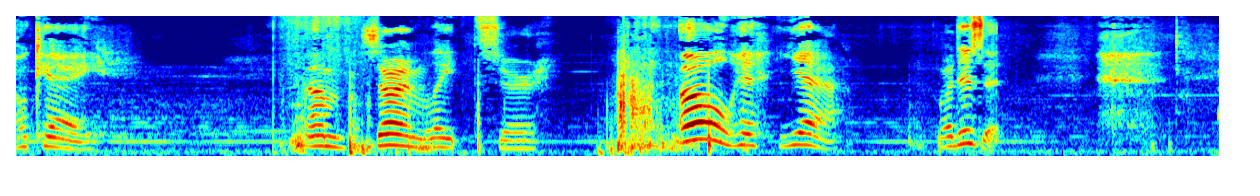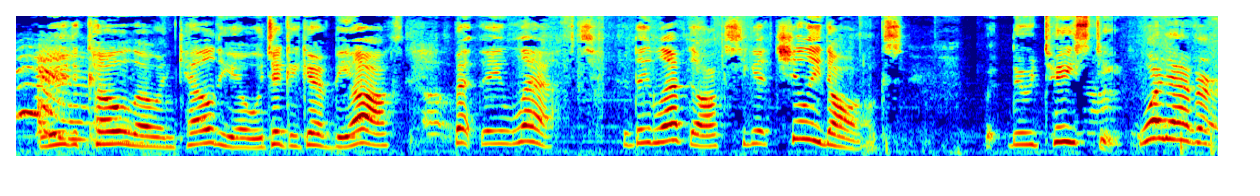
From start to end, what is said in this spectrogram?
Okay. Um, sorry I'm late, sir. Oh, yeah. What is it? Ludicolo and Keldeo were taking care of the ox, but they left. They left the ox to get chili dogs. But they're tasty. Whatever.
